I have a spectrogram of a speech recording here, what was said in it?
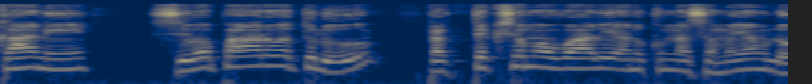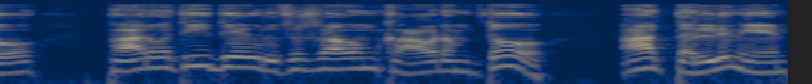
కానీ శివపార్వతులు ప్రత్యక్షమవ్వాలి అనుకున్న సమయంలో పార్వతీదేవి ఋతుస్రావం కావడంతో ఆ తల్లిని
